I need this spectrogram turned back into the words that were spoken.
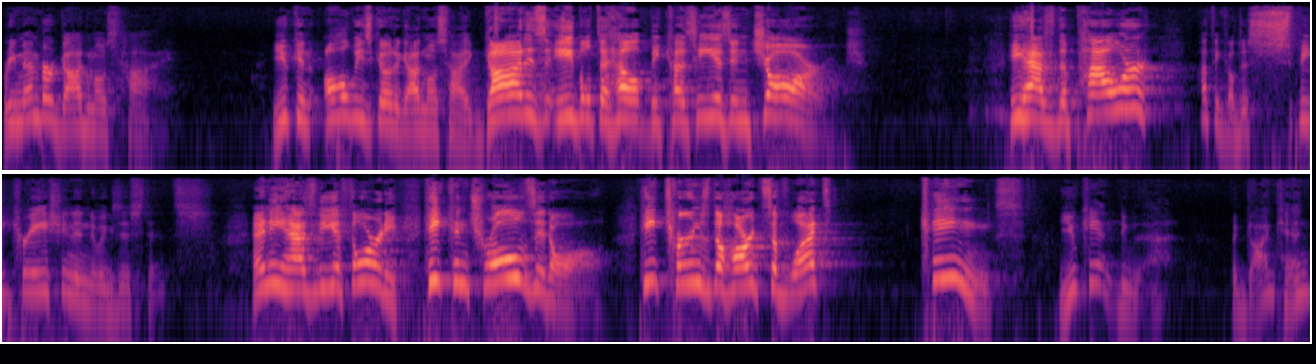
Remember God Most High. You can always go to God Most High. God is able to help because He is in charge. He has the power I think I'll just speak creation into existence. And he has the authority. He controls it all. He turns the hearts of what? Kings. You can't do that, but God can.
